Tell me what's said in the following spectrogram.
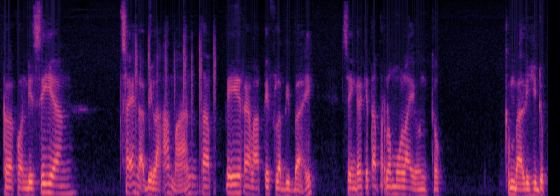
ke kondisi yang saya nggak bilang aman, tapi relatif lebih baik, sehingga kita perlu mulai untuk kembali hidup.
